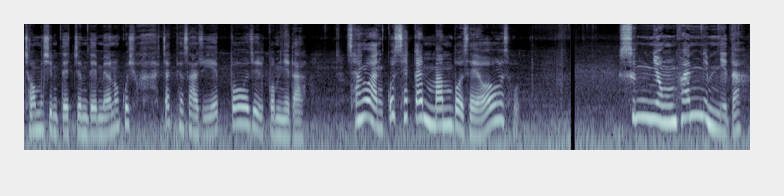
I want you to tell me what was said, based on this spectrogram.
점심 때쯤 되면 꽃이 활짝 펴서 아주 예뻐질 겁니다. 상하환 꽃 색깔만 보세요. 승용환입니다.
